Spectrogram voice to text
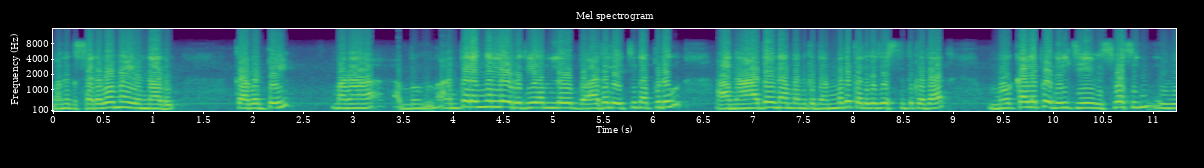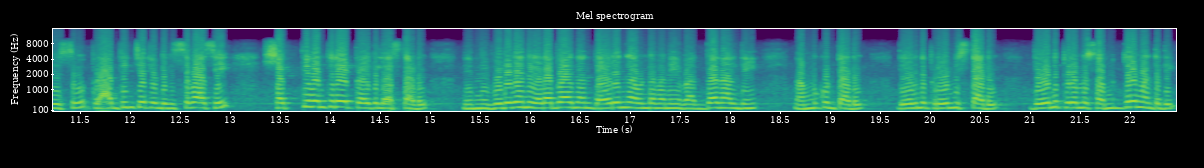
మనకు సర్వమై ఉన్నాడు. కాబట్టి మన అంతరంగంలో హృదయంలో బాధలు ఇచ్చినప్పుడు ఆ నాదరణ మనకు నెమ్మది కలుగజేస్తుంది కదా. మోకాళ్ళపై నిలిచి విశ్వసి విశ్వ ప్రార్థించేటువంటి విశ్వాసి శక్తివంతుడే పైకి లేస్తాడు నిన్ను విడువని ఎడబాయనని ధైర్యంగా ఉండమని వాగ్దానాల్ని నమ్ముకుంటాడు. దేవుని ప్రేమిస్తాడు. దేవుని ప్రేమ సముద్రం అంటది.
